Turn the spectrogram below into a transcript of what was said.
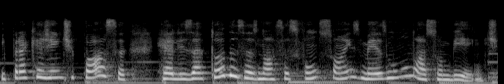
e para que a gente possa realizar todas as nossas funções mesmo no nosso ambiente.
